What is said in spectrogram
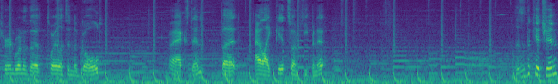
Turned one of the toilets into gold by accident, but I like it, so I'm keeping it. This is the kitchen.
